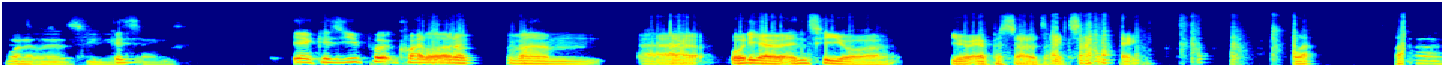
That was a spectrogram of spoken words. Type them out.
one That's of those unique things. Yeah, because you put quite a lot of um, uh, audio into your your episodes, like something. Uh,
